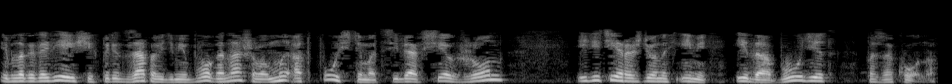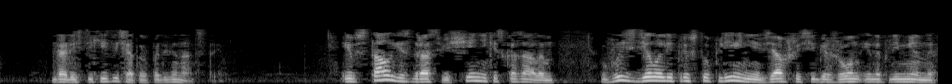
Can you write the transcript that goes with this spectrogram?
и благоговеющих перед заповедями Бога нашего мы отпустим от себя всех жен и детей, рожденных ими, и да будет по закону. Далее стихи с 10 по 12. «И встал Ездра священник и сказал им, вы сделали преступление, взявши себе жен иноплеменных,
